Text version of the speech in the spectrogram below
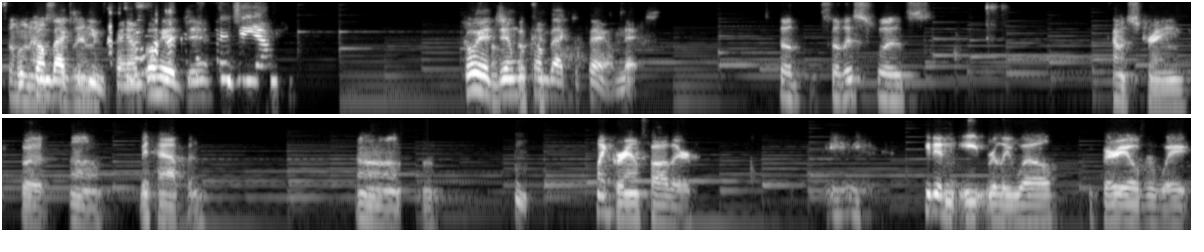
Someone we'll come back to in. you, Pam. Go ahead, Jim. Jim. Go ahead, Jim. We'll okay. come back to Pam next. So, so this was kind of strange, but uh, it happened. Um, hmm. my grandfather, he, he didn't eat really well, very overweight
